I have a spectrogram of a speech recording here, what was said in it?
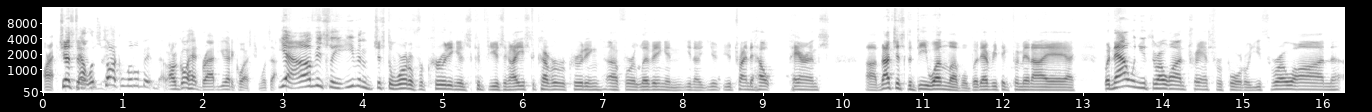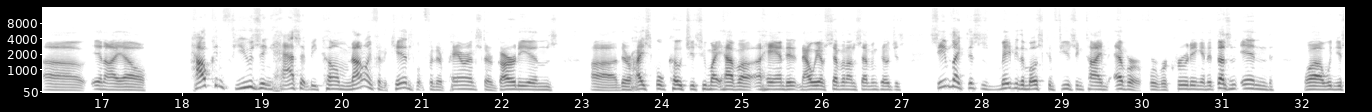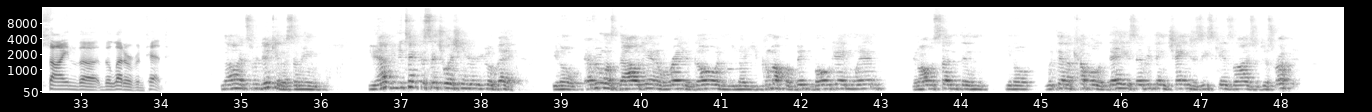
All right. Just now, let's talk a little bit. Or go ahead, Brad. You got a question. What's up? Yeah, obviously, even just the world of recruiting is confusing. I used to cover recruiting uh, for a living, and you know, you're, you're trying to help parents, uh, not just the D1 level, but everything from NIA. But now, when you throw on transfer portal, you throw on uh, NIL. How confusing has it become, not only for the kids, but for their parents, their guardians? Uh, their high school coaches who might have a, a, hand in it. Now we have seven on seven coaches. Seems like this is maybe the most confusing time ever for recruiting, and it doesn't end uh, when you sign the the letter of intent. No, it's ridiculous. I mean, you have you take the situation here at U of A. You know, everyone's dialed in and ready to go, and you know, you come off a big bowl game win, and all of a sudden, then you know, within a couple of days, everything changes. These kids' lives are disrupted.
